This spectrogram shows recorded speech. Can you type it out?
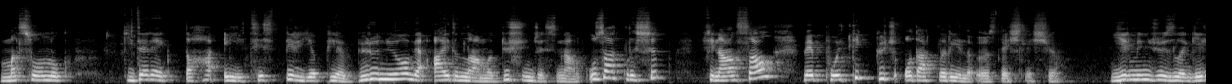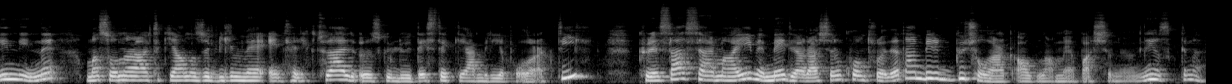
masonluk giderek daha elitist bir yapıya bürünüyor ve aydınlanma düşüncesinden uzaklaşıp finansal ve politik güç odaklarıyla özdeşleşiyor. 20. yüzyıla gelindiğinde masonlar artık yalnızca bilim ve entelektüel özgürlüğü destekleyen bir yapı olarak değil, küresel sermayeyi ve medya araçlarını kontrol eden bir güç olarak algılanmaya başlanıyor. Ne yazık değil mi?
